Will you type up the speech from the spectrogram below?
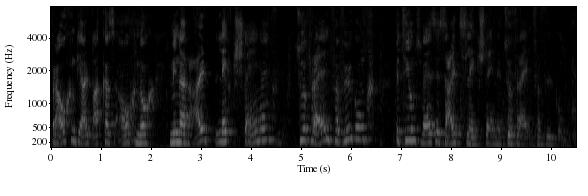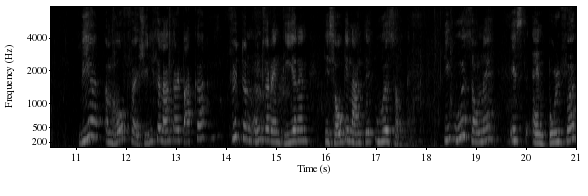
brauchen die Alpakas auch noch Minerallecksteine zur freien Verfügung bzw. Salzlecksteine zur freien Verfügung. Wir am Hof bei Schilcherland Alpaka füttern unseren Tieren die sogenannte Ursonne. Die Ursonne ist ein Pulver,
